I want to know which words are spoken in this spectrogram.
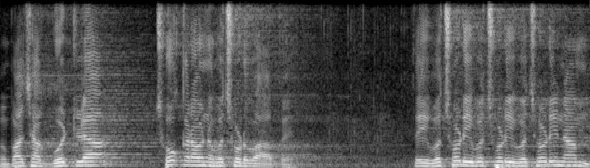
પણ પાછા ગોટલા છોકરાઓને વછોડવા આપે. તો એ વછોડી વછોડી, વછોડીને આમ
